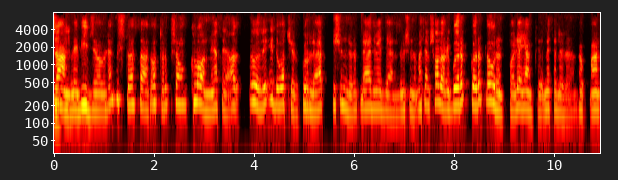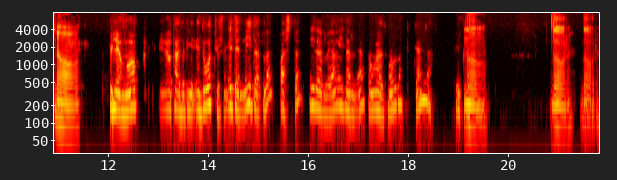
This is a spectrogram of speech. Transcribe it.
janly wideo bilen üç dört saat oturyp şoň klonyny ýasaýar özi edip otyr gürläp düşündirip nädip edýänini düşündirip meselem şolary görüp görüp öwrenip bolýar ýaňky meseleleri hökman bileňok o taýda bir edip otyr şoň edenini iderle başda iderleýäň iderleýäň soň özüň öwrenip gitýäň da No. Dogry, dogry.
